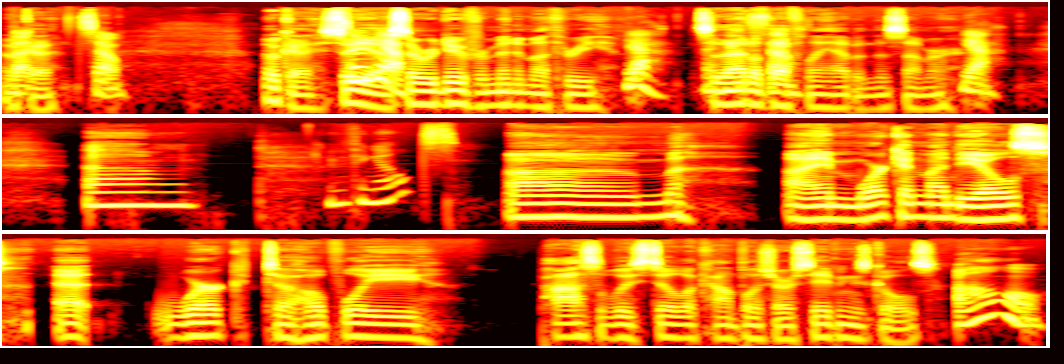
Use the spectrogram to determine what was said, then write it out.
Okay. But so, Okay, so, So, yeah, yeah. so we're due for minima three. yeah. So that'll so. definitely happen this summer. Yeah. Um, anything else? Um, I'm working my deals at work to hopefully, possibly still accomplish our savings goals. Oh,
